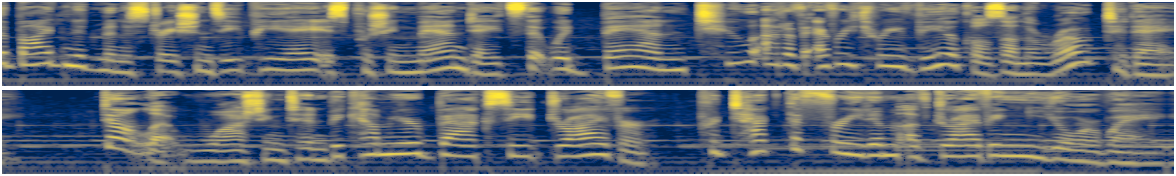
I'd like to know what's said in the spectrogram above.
the Biden administration's EPA is pushing mandates that would ban two out of every three vehicles on the road today. Don't let Washington become your backseat driver. Protect the freedom of driving your way.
